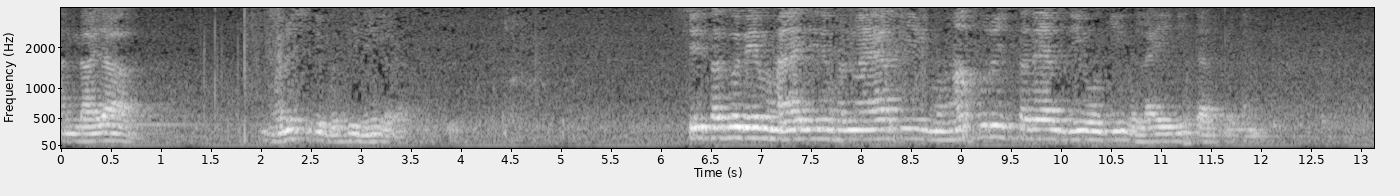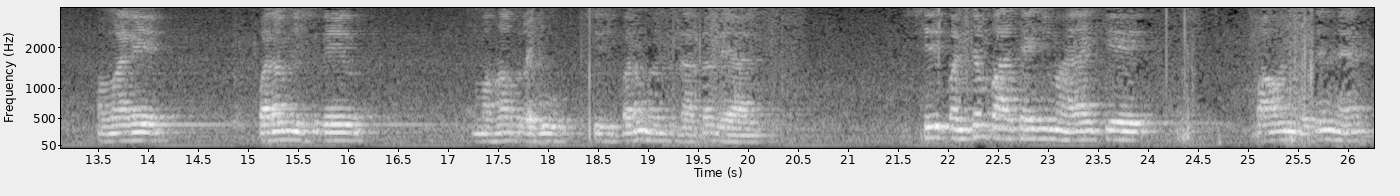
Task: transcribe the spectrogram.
अंदाज़ा मनुष्य की बुद्धि नहीं लगा श्री सदगुरुदेव महाराज जी ने फरमाया कि महापुरुष सदैव जीवों की भलाई ही चाहते हैं। हमारे परम इष्टदेव महाप्रभु श्री परमहंस दाता दयाल, श्री पंचम पातशाही जी महाराज के पावन वचन है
